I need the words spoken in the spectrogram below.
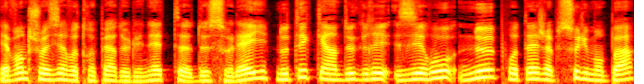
Et avant de choisir votre paire de lunettes de soleil, notez qu'un degré zéro ne protège absolument pas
